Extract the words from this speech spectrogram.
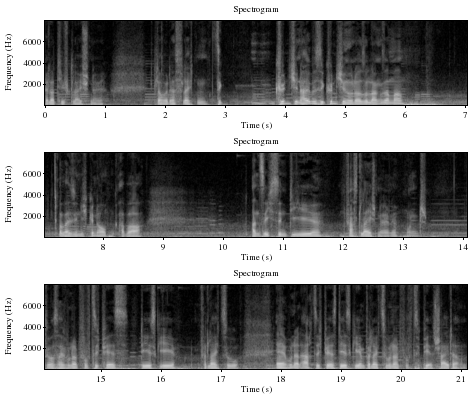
relativ gleich schnell. Ich glaube, der ist vielleicht ein Sekündchen, halbes Sekündchen oder so langsamer. Weiß ich nicht genau, aber an sich sind die fast gleich schnell. Ne? Und du hast halt 150 PS DSG im Vergleich zu äh, 180 PS DSG im Vergleich zu 150 PS Schalter. Und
